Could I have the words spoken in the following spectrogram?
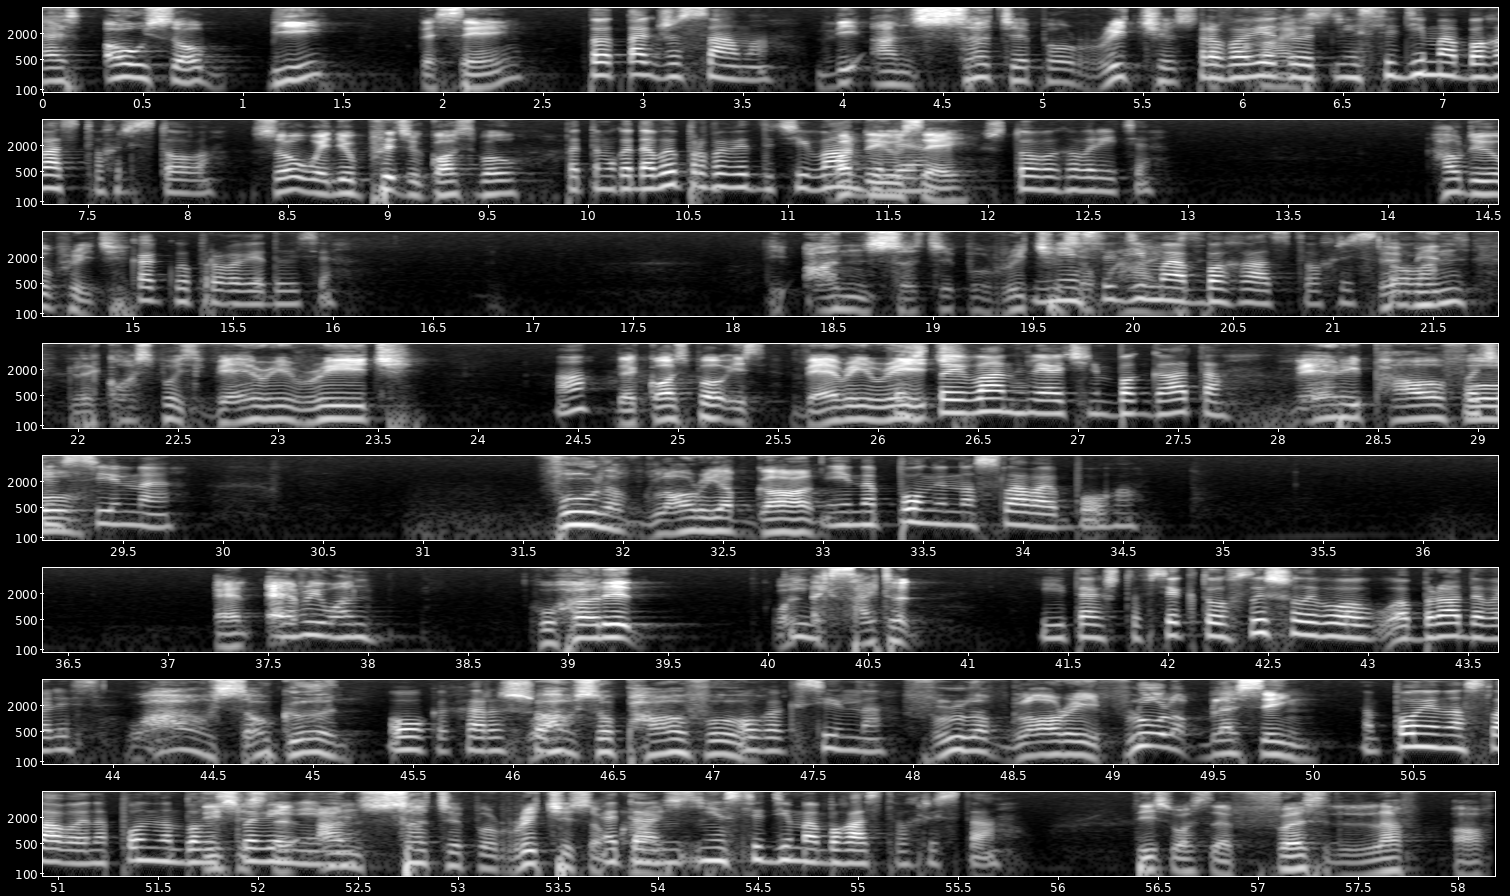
has also be the same, так же само the unsearchable riches проповедует неисследимое богатство Христова. So when you preach the gospel, Поэтому, когда вы проповедуете Евангелие, что вы говорите? how do you preach? Как вы проповедуете? Неисследимое Christ. богатство That Христова. means the gospel is very rich. А? The gospel is very То, rich, что Евангелие очень богато, very очень powerful, сильное full of glory of God. и наполнено славой Бога. And everyone who heard it was И- excited. И так что все, кто услышал его, обрадовались. Wow, so good. О, как хорошо. Wow, so О, powerful. как сильно. Full of glory, full of blessing. Наполнено славой, наполнено благословениями. Это неследимое богатство Христа. This was the first love of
